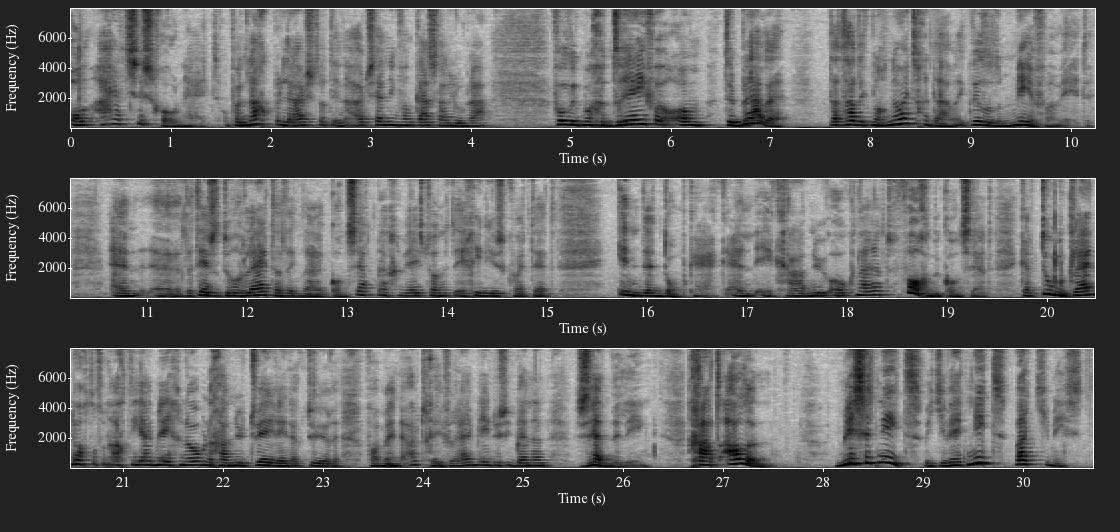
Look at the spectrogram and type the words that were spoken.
onaardse schoonheid. Op een nacht beluisterd in de uitzending van Casa Luna voelde ik me gedreven om te bellen. Dat had ik nog nooit gedaan. Ik wilde er meer van weten. En uh, dat heeft ertoe geleid dat ik naar een concert ben geweest van het Egidius Quartet in de Domkerk. En ik ga nu ook naar het volgende concert. Ik heb toen mijn kleindochter van 18 jaar meegenomen. Er gaan nu twee redacteuren van mijn uitgeverij mee. Dus ik ben een zendeling. Gaat allen. Mis het niet, want je weet niet wat je mist.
